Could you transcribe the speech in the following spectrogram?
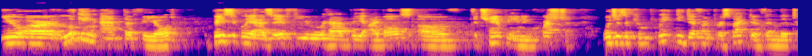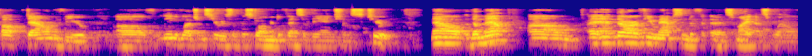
You are looking at the field basically as if you had the eyeballs of the champion in question, which is a completely different perspective than the top-down view of League of Legends Heroes of the Storm and Defense of the Ancients 2. Now, the map, um, and there are a few maps in, Def- uh, Smite as well.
